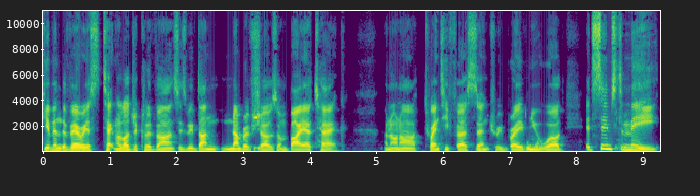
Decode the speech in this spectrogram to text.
given the various technological advances, we've done a number of shows on biotech and on our 21st century brave new world. It seems to me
